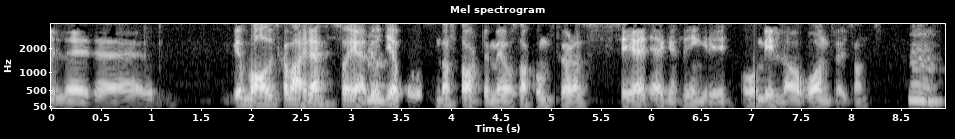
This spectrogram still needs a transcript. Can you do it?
eller eh, hva det skal være, så er det jo mm. diagnosen de starter med å snakke om før de ser egentlig Ingrid og Milla og andre. ikke sant? Mm.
